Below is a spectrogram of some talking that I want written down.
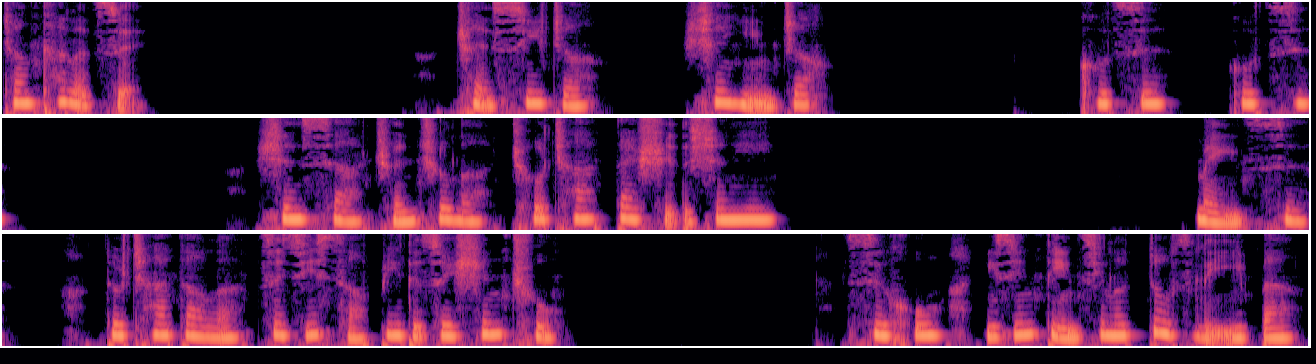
张开了嘴，喘息着，呻吟着，咕滋咕滋，身下传出了抽插带水的声音。每一次。都插到了自己小臂的最深处，似乎已经顶进了肚子里一般。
